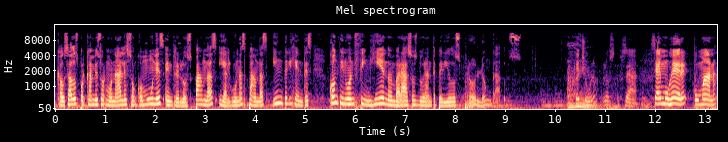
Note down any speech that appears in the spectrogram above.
causados por cambios hormonales son comunes entre los pandas y algunas pandas inteligentes continúan fingiendo embarazos durante periodos prolongados. Qué Ay. chulo. Los- o sea, si hay mujeres humanas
